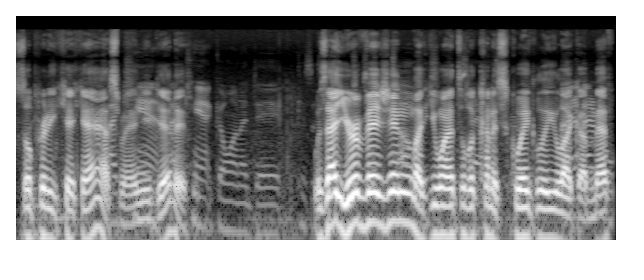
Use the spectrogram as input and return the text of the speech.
still pretty kick ass, man. You did it. Was that your vision? Like you wanted to look kind of squiggly, like a meth?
